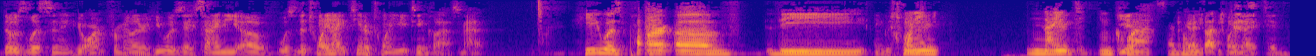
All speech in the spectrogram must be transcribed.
those listening who aren't familiar, he was a signee of, was it the 2019 or 2018 class, Matt? He was part of the 2019 class. I believe. Okay, I thought 2019.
